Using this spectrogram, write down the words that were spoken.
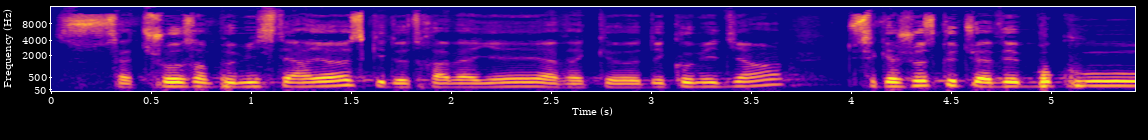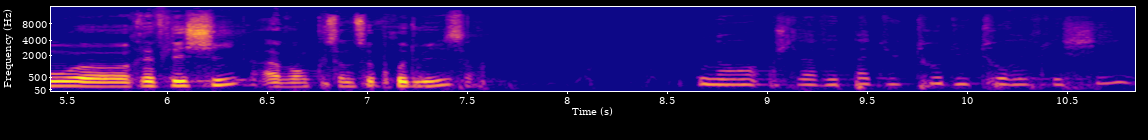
cette chose un peu mystérieuse qui est de travailler avec euh, des comédiens. C'est quelque chose que tu avais beaucoup réfléchi avant que ça ne se produise? Non, je ne l'avais pas du tout, du tout réfléchi.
